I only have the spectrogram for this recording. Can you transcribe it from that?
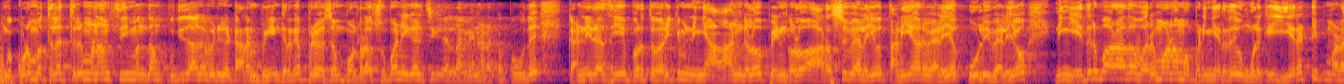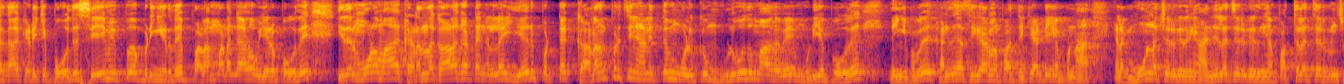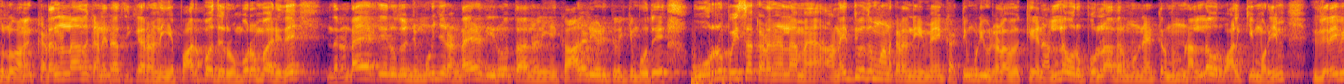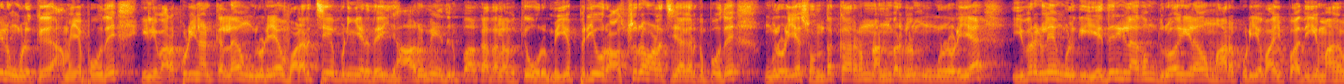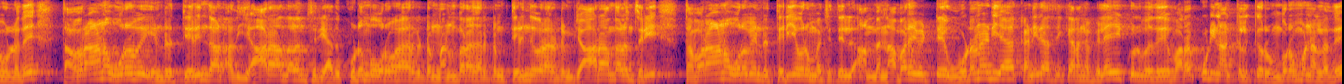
உங்கள் குடும்பத்தில் திருமணம் சீமந்தம் புதிதாக வீடு கட்ட ஆரம்பிப்பீங்க. கிரகப்பிரவேசம் போன்ற சுப நிகழ்ச்சிகள் எல்லாமே நடக்க போகுது. கன்னிராசியை பொறுத்த வரைக்கும் நீங்கள் ஆண்களோ பெண்களோ அரசு வேலையோ தனியார் வேலையோ கூலி வேலையோ நீங்கள் எதிர்பாராத வருமானம் அப்படிங்கிறது உங்களுக்கு இரட்டிப்பு மடங்காக கிடைக்க போகுது. சேமிப்பு அப்படிங்கிறது பல மடங்காக உயரப்போகுது இதன் மூலமாக கடந்த காலகட்டங்களில் ஏற்பட்ட கடன் பிரச்சனை அனைத்தும் உங்களுக்கு முழுவதுமாகவே முடிய போகுது. நீங்கள் இப்போ போய் கன்னிராசிக்காரனை பார்த்து கேட்டீங்க அப்படின்னா எனக்கு மூணு லட்சம் இருக்குதுங்க அஞ்சு லட்சம் இருக்குதுங்க பத்து லட்சம் இருக்குன்னு சொல்லுவாங்க. கடன் இல்லாத கன்னிராசிக்காரன் நீங்கள் பார்ப்பது ரொம்ப ரொம்ப அரிது. இந்த ரெண்டாயிரத்தி இருபத்தஞ்சு முடிஞ்சு ரெண்டாயிரத்தி இருபத்தாறில் நீங்கள் காலடி எடுத்து வைக்கும்போது ஒரு பைசா கடன் இல்லாமல் அனைத்து விதமான கடனையுமே கட்டி முடிவிட அளவுக்கு நல்ல ஒரு பொருளாதார முன்னேற்றமும் நல்ல ஒரு வாழ்க்கை முறையும் விரைவில் உங்களுக்கு அமையப்போகுது. இனி வரக்கூடிய நாட்களில் உங்களுடைய வளர்ச்சி அப்படிங்கிறது யாருமே எதிர்பார்க்காத அளவுக்கு ஒரு மிகப்பெரிய ஒரு அசுர வளர்ச்சியாக இருக்க போது உங்களுடைய சொந்தக்காரர்களும் நண்பர்களும் உங்களுடைய இவர்களே உங்களுக்கு எதிரிகளாகவும் துரோகிகளாகவும் மாறக்கூடிய வாய்ப்பு அதிகமாக உள்ளது. தவறான உறவு என்று தெரிந்தால் அது யாராக இருந்தாலும் சரி அது குடும்ப உறவாக இருக்கட்டும் நண்பராக இருக்கட்டும் தெரிந்தவராக இருக்கட்டும் யார் யாராக இருந்தாலும் சரி தவறான உறவு என்று தெரிய வரும் பட்சத்தில் அந்த நபரை விட்டு உடனடியாக கன்னிராசிக்காரங்க விலகிக் கொள்வது வரக்கூடிய நாட்களுக்கு ரொம்ப ரொம்ப நல்லது.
